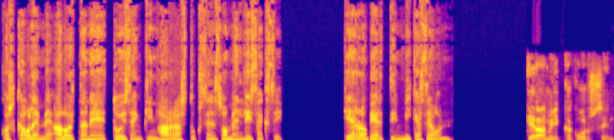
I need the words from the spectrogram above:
koska olemme aloittaneet toisenkin harrastuksen somen lisäksi. Kerro Pertti, mikä se on. Keramiikkakurssin.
